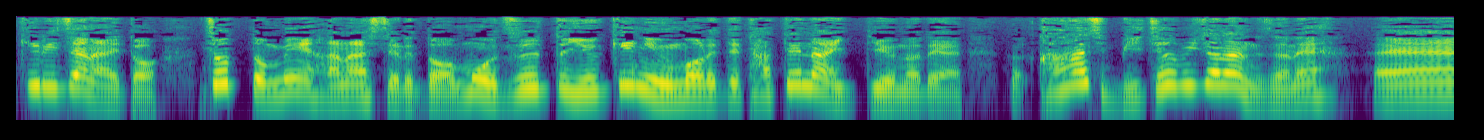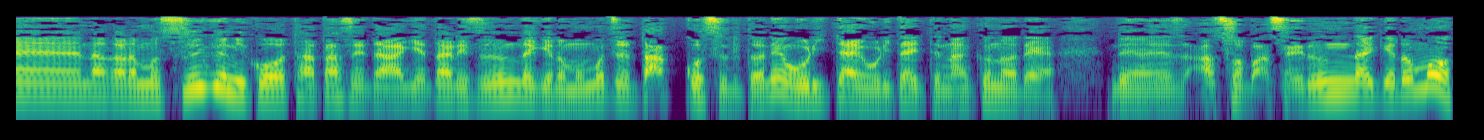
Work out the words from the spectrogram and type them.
きりじゃないと、ちょっと目離してると、もうずっと雪に埋もれて立てないっていうので、下半身びちょびちょなんですよね。えー、だからもうすぐにこう立たせてあげたりするんだけども、もちろん抱っこするとね、降りたい降りたいって泣くので、で、遊ばせるんだけども、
